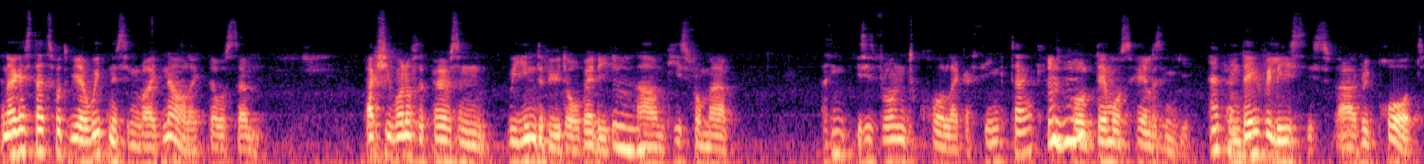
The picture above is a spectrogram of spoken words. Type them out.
And I guess that's what we are witnessing right now. Like there was um, actually one of the person we interviewed already. Mm. Um, he's from a, I think is it from called like a think tank Mhm. called Demos Helsinki, Okay. and they released this uh, report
